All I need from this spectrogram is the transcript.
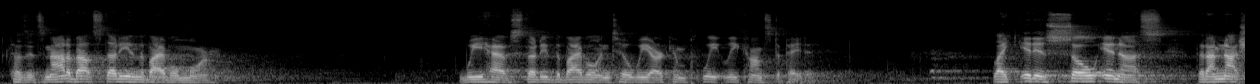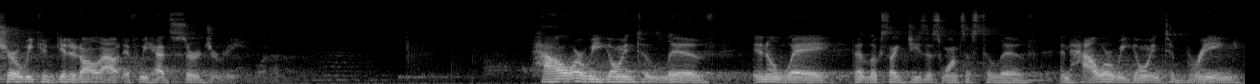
Because it's not about studying the Bible more. We have studied the Bible until we are completely constipated. Like it is so in us that I'm not sure we could get it all out if we had surgery. How are we going to live in a way that looks like Jesus wants us to live? And how are we going to bring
